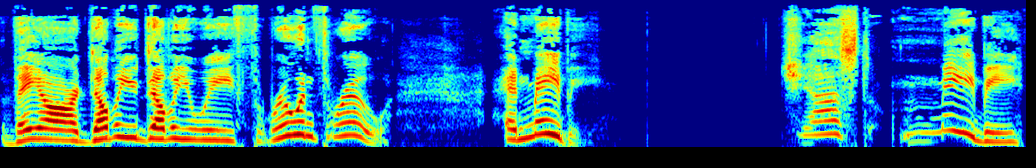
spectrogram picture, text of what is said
They are WWE through and through. And maybe, just maybe,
